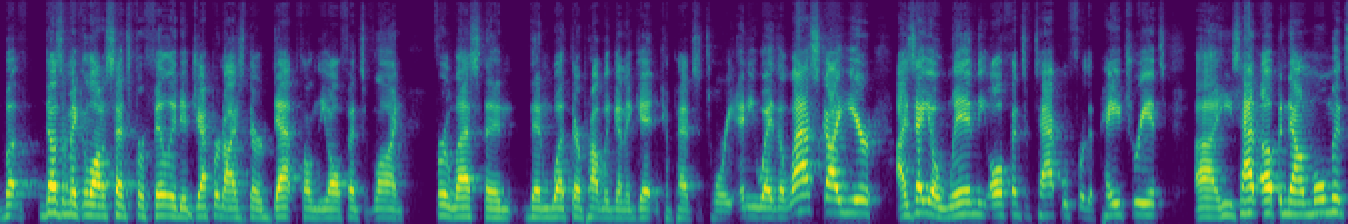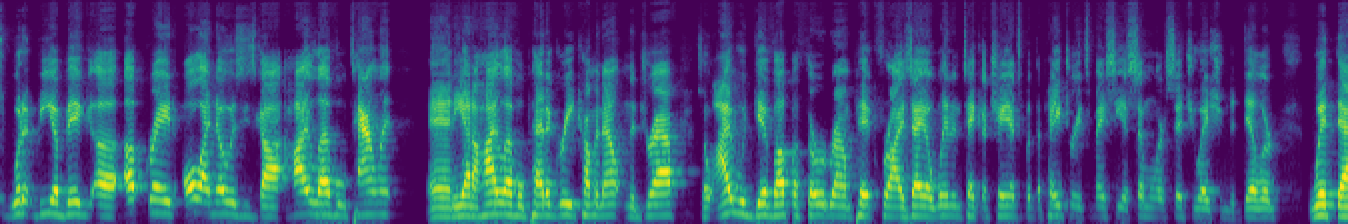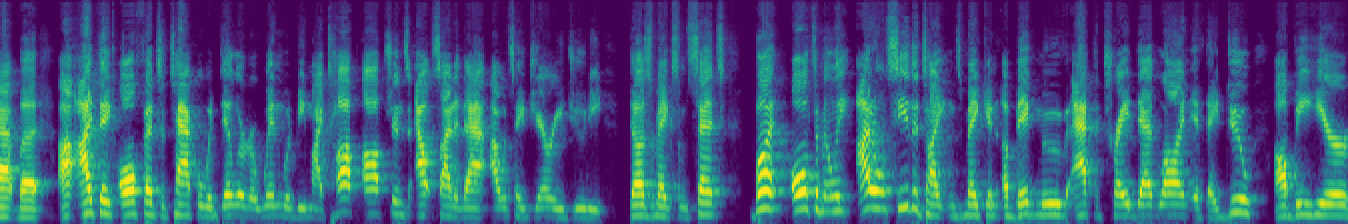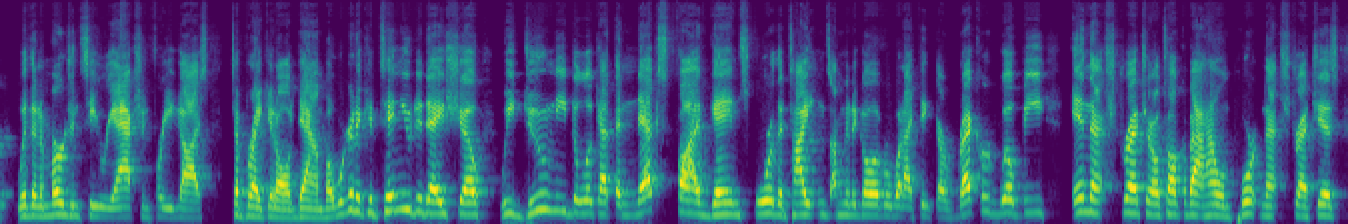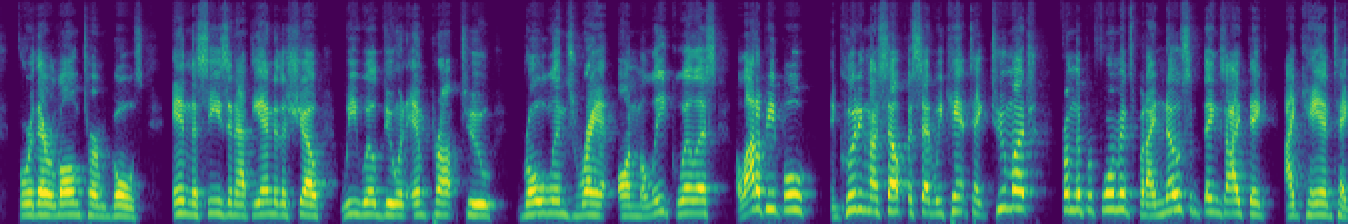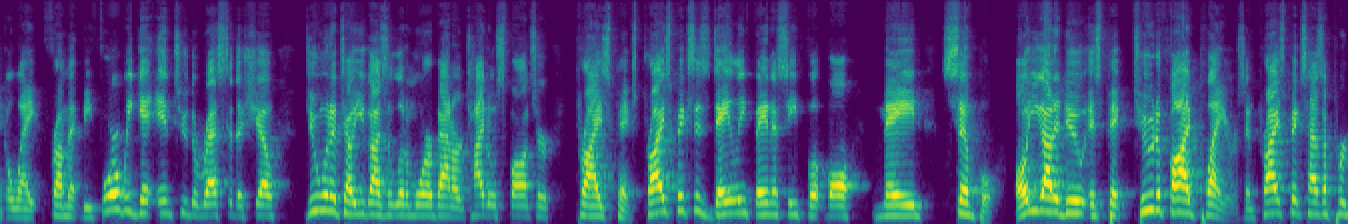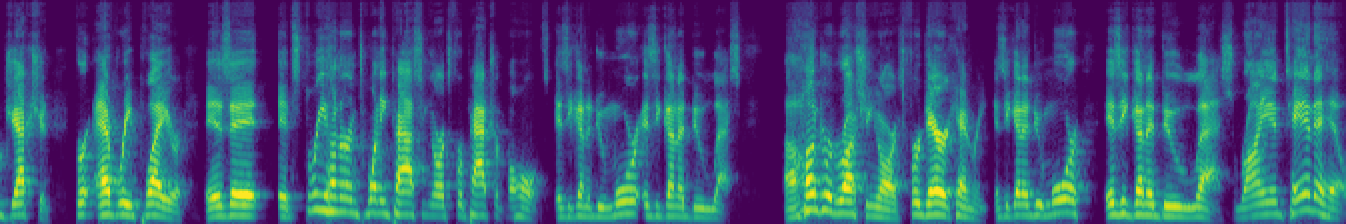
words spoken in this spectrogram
But doesn't make a lot of sense for Philly to jeopardize their depth on the offensive line for less than than what they're probably going to get in compensatory anyway. The last guy here, Isaiah Wynn, the offensive tackle for the Patriots. Uh, he's had up and down moments. Would it be a big uh, upgrade? All I know is he's got high level talent and he had a high level pedigree coming out in the draft. So I would give up a third round pick for Isaiah Wynn and take a chance, but the Patriots may see a similar situation to Dillard with that. But I, I think offensive tackle with Dillard or Wynn would be my top options. Outside of that, I would say Jerry Jeudy does make some sense. But ultimately, I don't see the Titans making a big move at the trade deadline. If they do, I'll be here with an emergency reaction for you guys to break it all down. But we're going to continue today's show. We do need to look at the next five games for the Titans. I'm going to go over what I think their record will be in that stretch, and I'll talk about how important that stretch is for their long term goals in the season. At the end of the show, we will do an impromptu Rollins rant on Malik Willis. A lot of people, including myself, have said we can't take too much from the performance, but I know some things I think I can take away from it. Before we get into the rest of the show, do want to tell you guys a little more about our title sponsor, Prize Picks. Prize Picks is daily fantasy football made simple. All you got to do is pick two to five players, and Prize Picks has a projection for every player. Is it it's 320 passing yards for Patrick Mahomes? Is he going to do more? Is he going to do less? 100 rushing yards for Derrick Henry. Is he going to do more? Is he going to do less? Ryan Tannehill,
